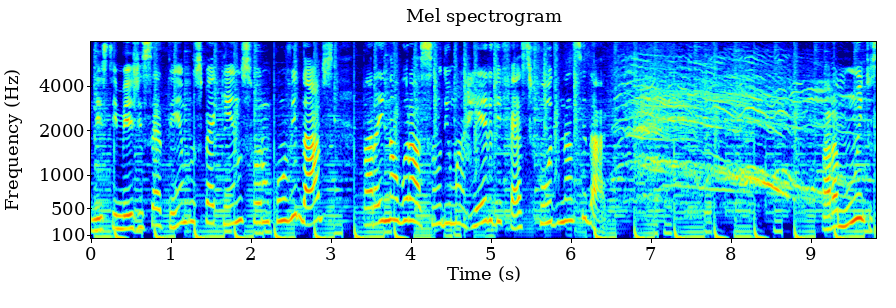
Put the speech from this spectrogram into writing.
Neste mês de setembro, os pequenos foram convidados para a inauguração de uma rede de fast food na cidade. Para muitos,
